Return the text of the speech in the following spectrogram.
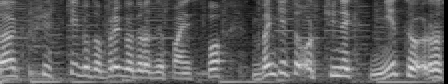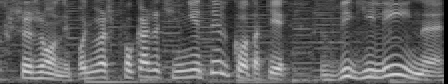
Tak, wszystkiego dobrego, drodzy Państwo. Będzie to odcinek nieco rozszerzony, ponieważ pokażę Ci nie tylko takie wigilijne,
